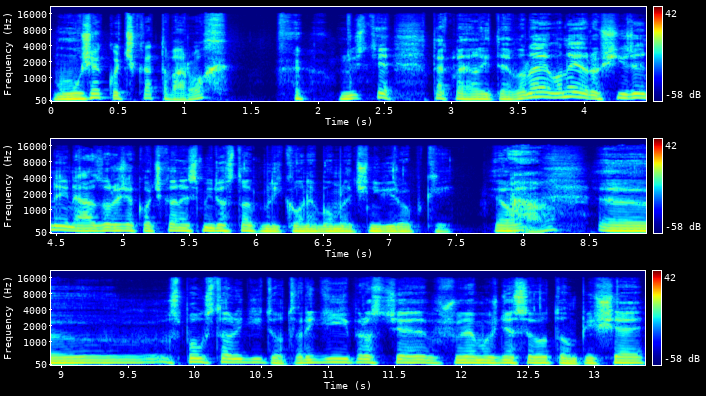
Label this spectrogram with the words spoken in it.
může kočka tvaroch? Prostě takhle, helejte, ono je, ono je rozšířený názor, že kočka nesmí dostat mlíko nebo mleční výrobky. Jo? E, spousta lidí to tvrdí, prostě všude možně se o tom píše,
